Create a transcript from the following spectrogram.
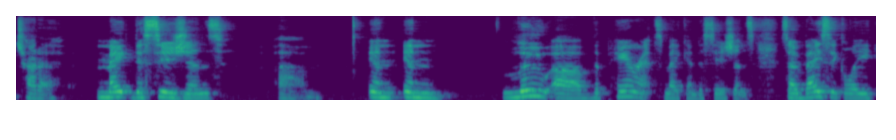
try to make decisions um, in in lieu of the parents making decisions. So basically,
